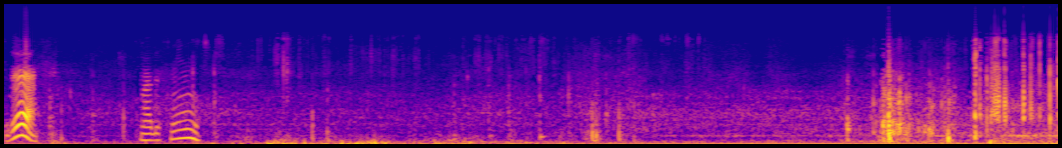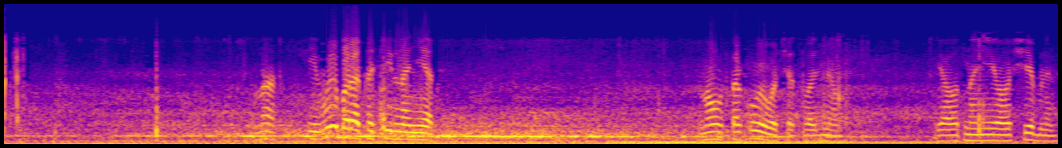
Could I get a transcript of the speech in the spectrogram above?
Да. Надо сменить. У нас и выбора-то сильно нет. Ну вот такую вот сейчас возьмем. Я вот на нее вообще, блин,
